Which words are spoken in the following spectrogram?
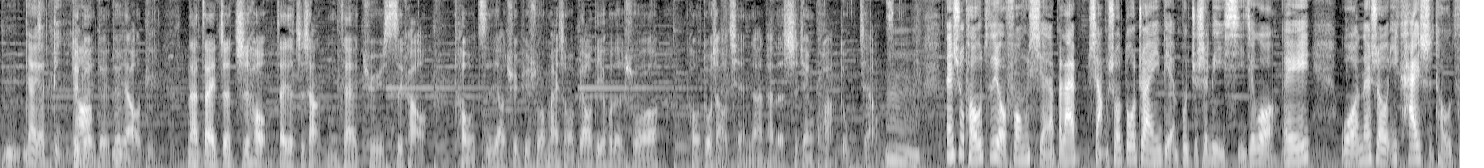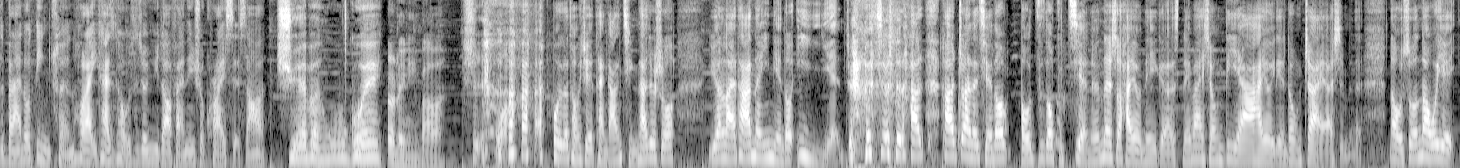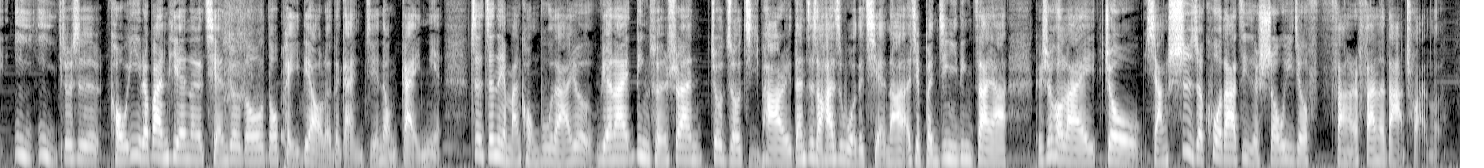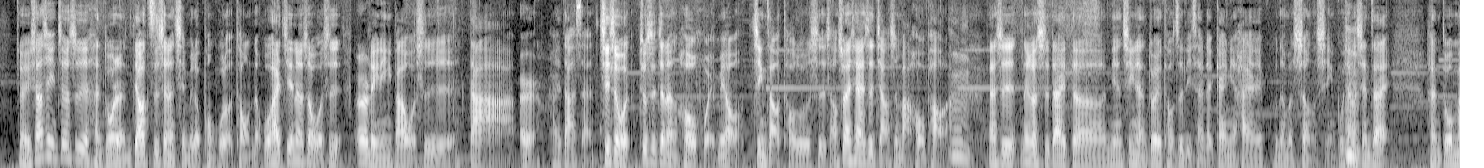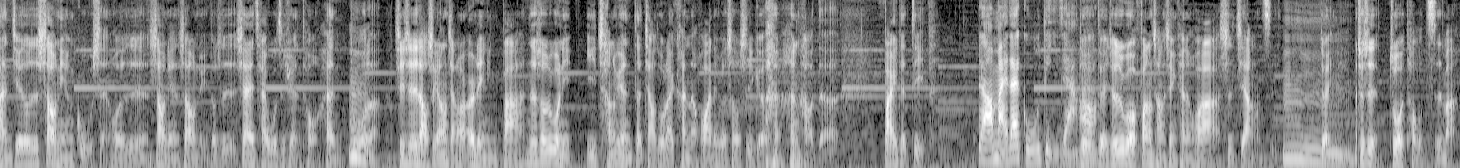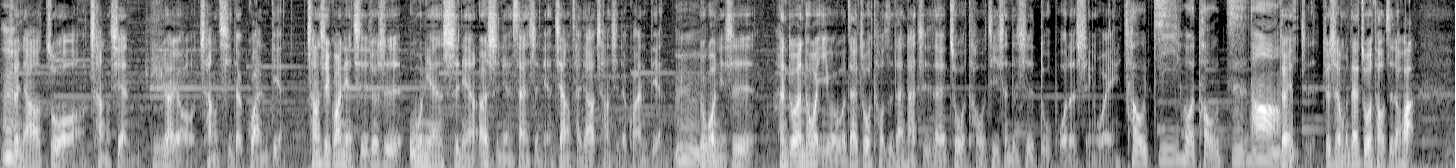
嗯，要有底。对对对对，要有底。嗯、那在这之后，在这之上，你再去思考。投资要去，比如说买什么标的，或者说投多少钱，让它的时间跨度这样子。嗯，但是投资有风险啊。本来想说多赚一点，不只是利息，结果哎，我那时候一开始投资本来都定存，后来一开始投资就遇到 financial crisis，然后血本无归。二零零八吗？是哇。我有个同学弹钢琴，他就说。原来他那一年都一眼，就是就是他他赚的钱都投资都不见了。那时候还有那个雷曼兄弟啊，还有联动债啊什么的。那我说，那我也意译，就是口译了半天，那个钱就都都赔掉了的感觉，那种概念，这真的也蛮恐怖的啊！就原来定存虽然就只有几趴而已，但至少它是我的钱啊，而且本金一定在啊。可是后来就想试着扩大自己的收益，就反而翻了大船了。对，相信这是很多人比较资深的前辈都碰过的痛。那我还记得那时候我是二零零八，我是大二还是大三？其实我就是真的很后悔没有尽早投入市场。虽然现在是讲是马后炮了，嗯，但是那个时代的年轻人对投资理财的概念还不那么盛行，不像现在很多满街都是少年股神或者是少年少女，都是现在财务资讯通很多了。其实老师刚刚讲到二零零八那时候，如果你以长远的角度来看的话，那个时候是一个 很好的 buy the dip。然后埋在谷底这样。对对，就如果放长线看的话是这样子。嗯，对，就是做投资嘛，所以你要做长线，必须要有长期的观点。长期观点其实就是五年、十年、二十年、三十年，这样才叫长期的观点。嗯，如果你是很多人都会以为我在做投资，但他其实在做投机，甚至是赌博的行为。投机或投资哦，对，就是我们在做投资的话，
